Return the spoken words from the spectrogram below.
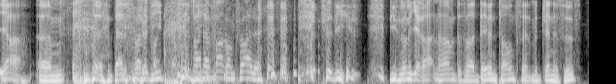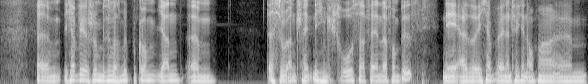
Ja, ähm, das war, für eine, die, das war eine Erfahrung für alle. für die, die es noch nicht erraten haben, das war Devin Townsend mit Genesis. Ähm, ich habe ja schon ein bisschen was mitbekommen, Jan, ähm, dass du anscheinend nicht ein großer Fan davon bist. Nee, also ich habe äh, natürlich dann auch mal, ähm,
